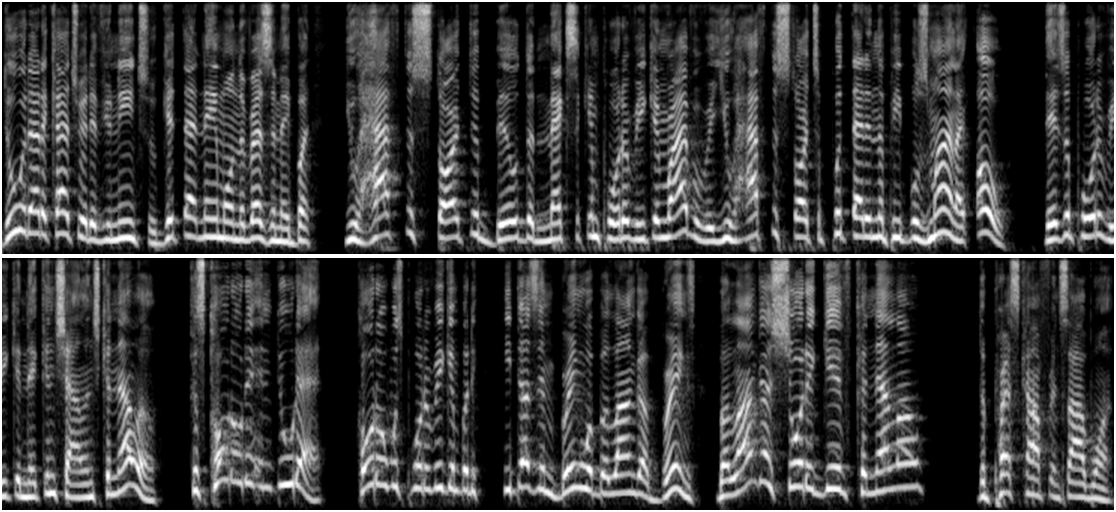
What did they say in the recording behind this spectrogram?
Do it at a catchweight if you need to. Get that name on the resume, but you have to start to build the Mexican Puerto Rican rivalry. You have to start to put that in the people's mind, like, oh, there's a Puerto Rican that can challenge Canelo. Because Cotto didn't do that. Cotto was Puerto Rican, but he doesn't bring what Belanga brings. Belanga is sure to give Canelo the press conference I want.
